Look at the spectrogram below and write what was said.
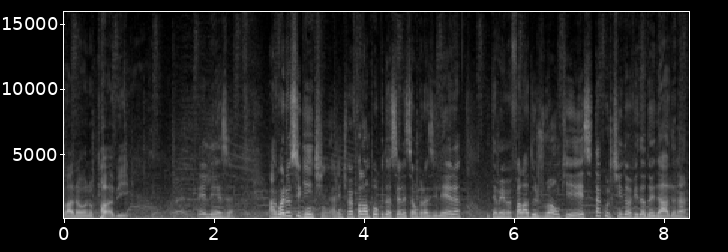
lá no, no pub. Beleza. Agora é o seguinte, a gente vai falar um pouco da seleção brasileira e também vai falar do João, que esse tá curtindo a vida doidada, né?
